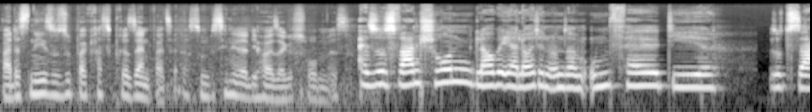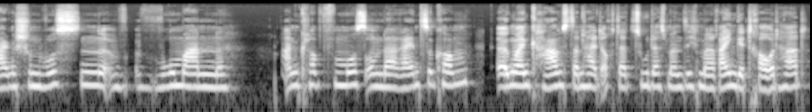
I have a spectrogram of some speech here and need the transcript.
war das nie so super krass präsent, weil es halt auch so ein bisschen hinter die Häuser geschoben ist. Also es waren schon, glaube ich, eher Leute in unserem Umfeld, die sozusagen schon wussten, wo man anklopfen muss, um da reinzukommen. Irgendwann kam es dann halt auch dazu, dass man sich mal reingetraut hat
